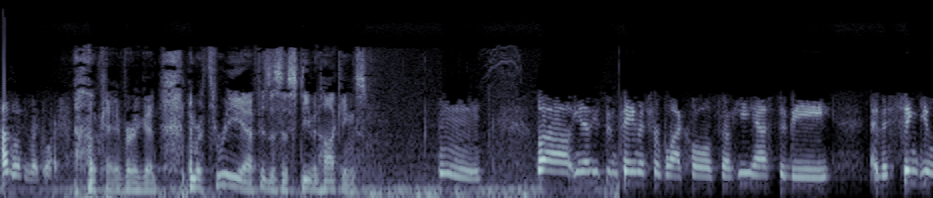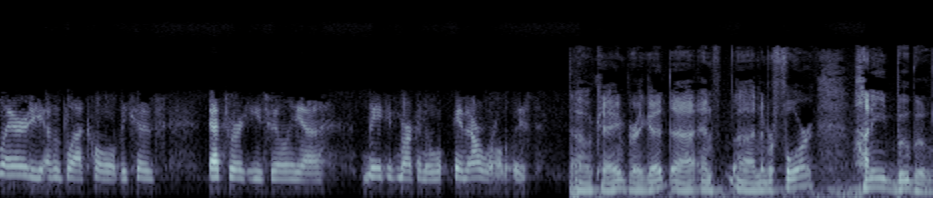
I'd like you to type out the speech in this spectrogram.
I'll go with the red dwarf. Okay, very good. Number three, uh, physicist Stephen Hawking's. Hmm. Well, you know he's been famous for black holes, so he has to be the singularity of a black hole because that's where he's really uh, made his mark in the in our world at least. Okay, very good. Uh, and uh, number four, Honey Boo Boo.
